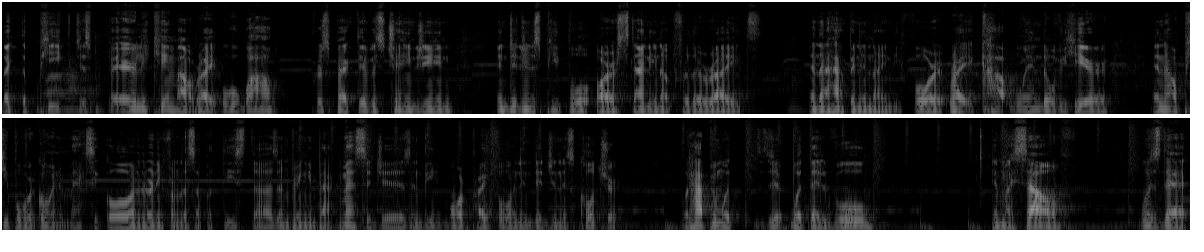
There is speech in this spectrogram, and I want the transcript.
Like the peak just barely came out, right? Oh, wow. Perspective is changing. Indigenous people are standing up for their rights. Mm-hmm. And that happened in 94, right? It caught wind over here. And now people were going to Mexico and learning from the Zapatistas and bringing back messages and being more prideful in indigenous culture. What happened with, with El Vuh and myself was that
